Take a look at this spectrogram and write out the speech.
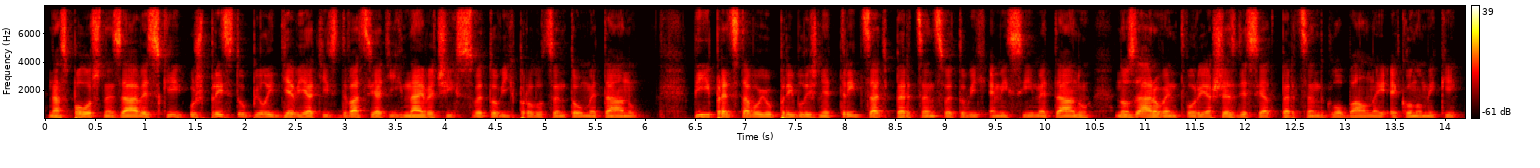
Na spoločné záväzky už pristúpili 9 z 20 najväčších svetových producentov metánu. Tí predstavujú približne 30% svetových emisí metánu, no zároveň tvoria 60% globálnej ekonomiky.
